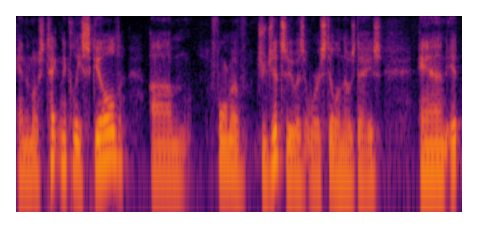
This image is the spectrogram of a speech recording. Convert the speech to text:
and the most technically skilled um, form of jujitsu, as it were, still in those days. And it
